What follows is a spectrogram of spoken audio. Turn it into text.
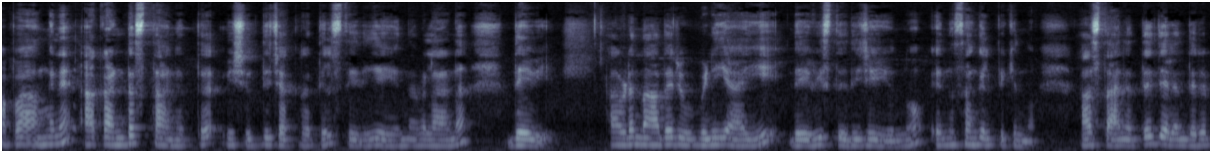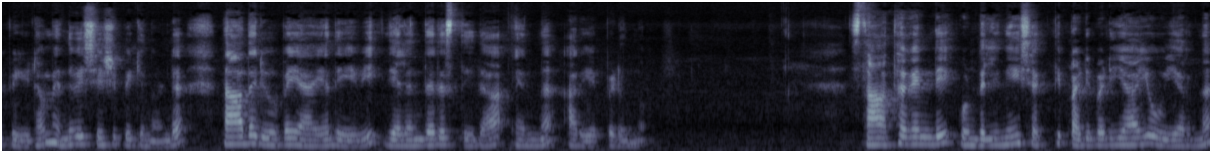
അപ്പോൾ അങ്ങനെ ആ കണ്ട സ്ഥാനത്ത് വിശുദ്ധി ചക്രത്തിൽ സ്ഥിതി ചെയ്യുന്നവളാണ് ദേവി. അവിടെ നാദരൂപിണിയായി ദേവി സ്ഥിതി ചെയ്യുന്നു എന്ന് സങ്കല്പിക്കുന്നു ആ സ്ഥാനത്തെ ജലന്ധര പീഠം എന്ന് വിശേഷിപ്പിക്കുന്നുണ്ട്. നാദരൂപയായ ദേവി ജലന്ധര സ്ഥിത എന്ന് അറിയപ്പെടുന്നു. സാധകന്റെ കുണ്ടലിനി ശക്തി പടിപടിയായി ഉയർന്ന്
